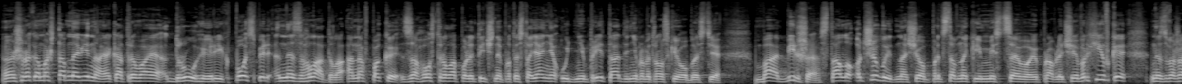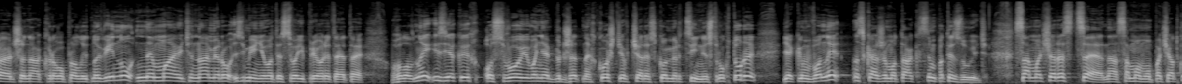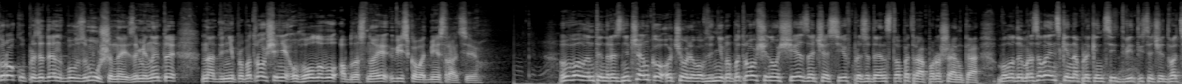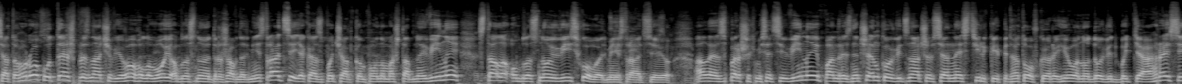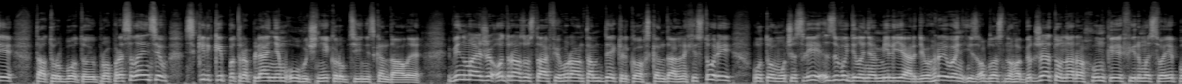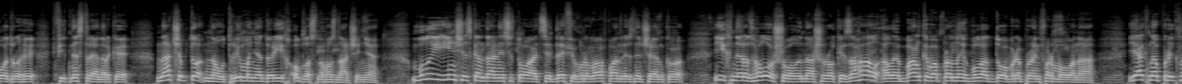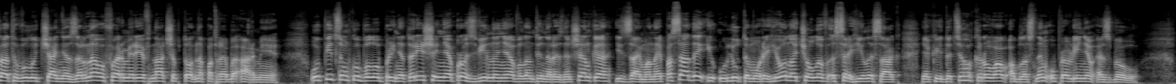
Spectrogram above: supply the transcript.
Широкомасштабна війна, яка триває другий рік поспіль, не згладила, а навпаки, загострила політичне протистояння у Дніпрі та Дніпропетровській області. Ба більше стало очевидно, що представники місцевої правлячої верхівки, незважаючи на кровопролитну війну, не мають наміру змінювати свої пріоритети. Головний із яких освоювання бюджетних коштів через комерційні структури, яким вони, скажімо так, симпатизують. Саме через це на самому початку року президент був змушений замінити на Дніпропетровщині голову обласної військової адміністрації. Валентин Резніченко очолював Дніпропетровщину ще за часів президентства Петра Порошенка. Володимир Зеленський наприкінці 2020 року теж призначив його головою обласної державної адміністрації, яка з початком повномасштабної війни стала обласною військовою адміністрацією. Але з перших місяців війни пан Резніченко відзначився не стільки підготовкою регіону до відбиття агресії та турботою про переселенців, скільки потраплянням у гучні корупційні скандали. Він майже одразу став фігурантом декількох скандальних історій, у тому числі з виділенням мільярдів гривень із обласного бюджету на рахунки фірми своєї подруги, фітнес-тренерки, начебто на утримання доріг обласного значення. Були й інші скандальні ситуації, де фігурував пан Різниченко. Їх не розголошували на широкий загал, але банкова про них була добре проінформована. Як, наприклад, вилучання зерна у фермерів, начебто на потреби армії. У підсумку було прийнято рішення про звільнення Валентина Резниченка із займаної посади, і у лютому регіон очолив Сергій Лисак, який до цього керував обласним управлінням СБУ.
